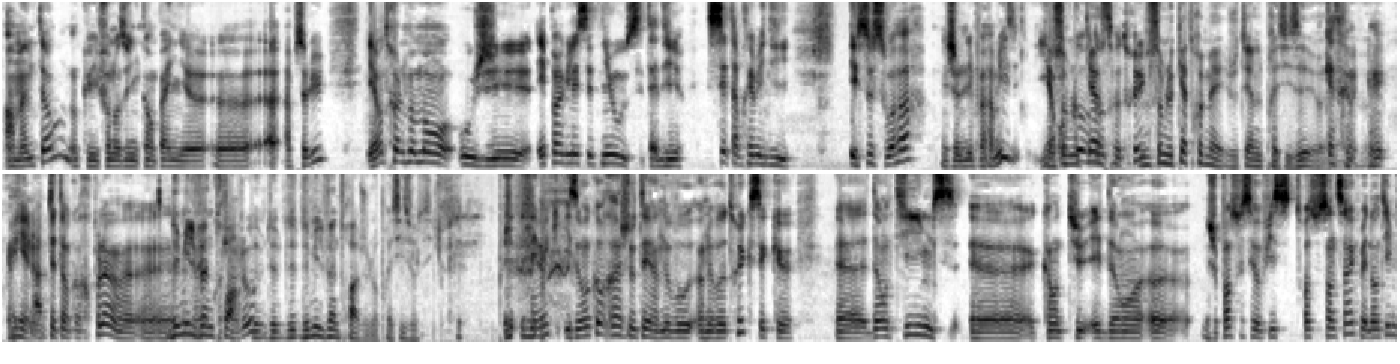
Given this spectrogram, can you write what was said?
en même temps. Donc ils font dans une campagne absolue. Et entre le moment où j'ai épinglé cette news c'est-à-dire cet après-midi et ce soir mais je ne l'ai pas remise il y a encore d'autres trucs. Nous sommes le 4 mai je tiens à le préciser 4 mai. il y en a peut-être encore plein 2023 2023 je le précise aussi les mecs, ils ont encore rajouté un nouveau, un nouveau truc, c'est que euh, dans Teams, euh, quand tu es dans, euh, je pense que c'est Office 365, mais dans Teams,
